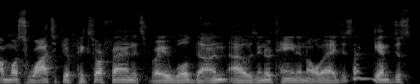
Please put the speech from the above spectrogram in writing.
a must watch if you're a Pixar fan. It's very well done. I was entertained and all that. Just again, just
